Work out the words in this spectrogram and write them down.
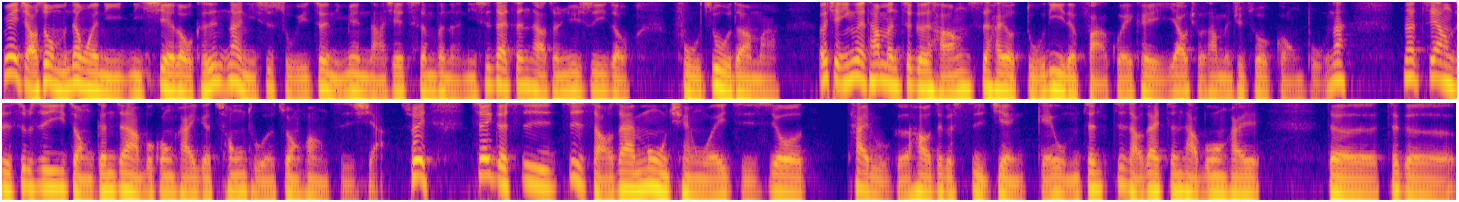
因为假如说我们认为你你泄露，可是那你是属于这里面哪些身份的？你是在侦查程序是一种辅助的吗？而且，因为他们这个好像是还有独立的法规可以要求他们去做公布，那那这样子是不是一种跟侦查不公开一个冲突的状况之下？所以这个是至少在目前为止，是由泰鲁阁号这个事件给我们侦至少在侦查不公开的这个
